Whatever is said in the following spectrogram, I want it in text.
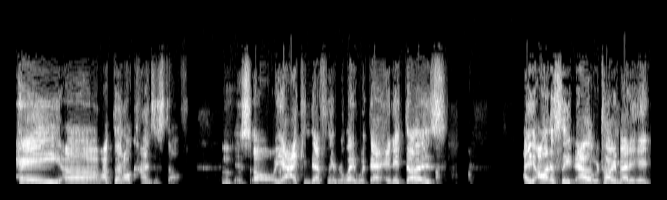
hay. Uh, I've done all kinds of stuff. Mm-hmm. So yeah, I can definitely relate with that. And it does. I honestly, now that we're talking about it, it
